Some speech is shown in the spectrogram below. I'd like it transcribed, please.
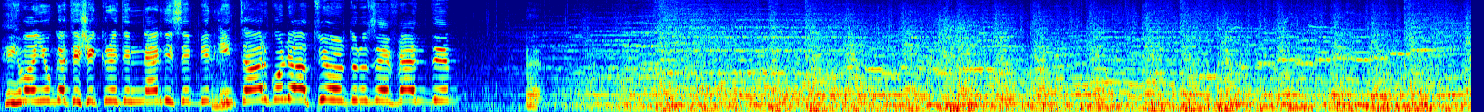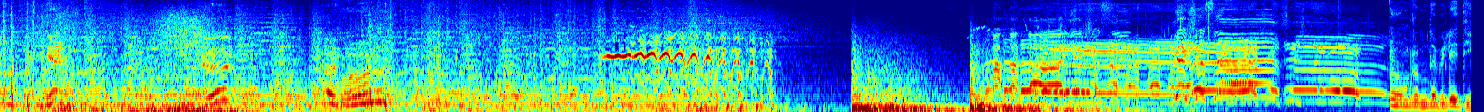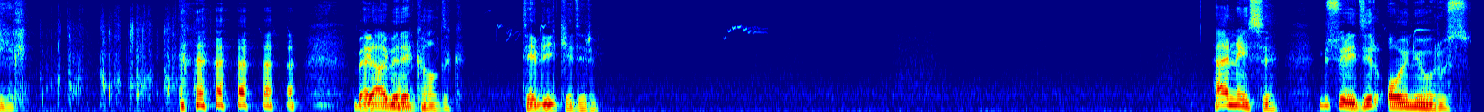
Heyvan Yung'a teşekkür edin. Neredeyse bir intihar golü atıyordunuz efendim. Umrumda bile değil. Berabere kaldık. Tebrik ederim. Her neyse, bir süredir oynuyoruz.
